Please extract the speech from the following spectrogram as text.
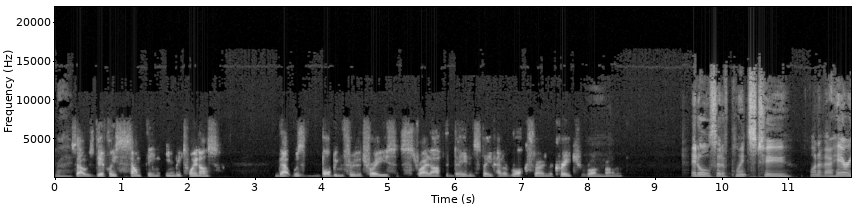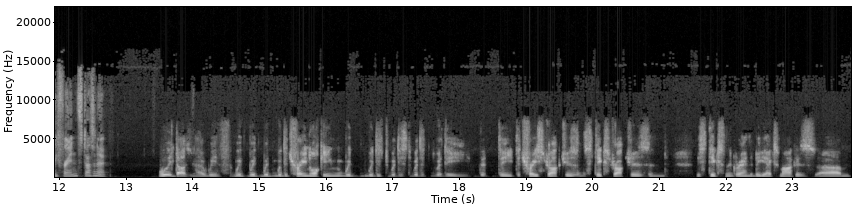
Right. So it was definitely something in between us that was bobbing through the trees straight after Dean and Steve had a rock thrown in the creek right mm. in front of them. It all sort of points to one of our hairy friends, doesn't it? Well, it does, you know, with with, with, with the tree knocking, with with the, with, this, with, the, with the, the, the, the, tree structures and the stick structures and the sticks in the ground, the big X markers. Um,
